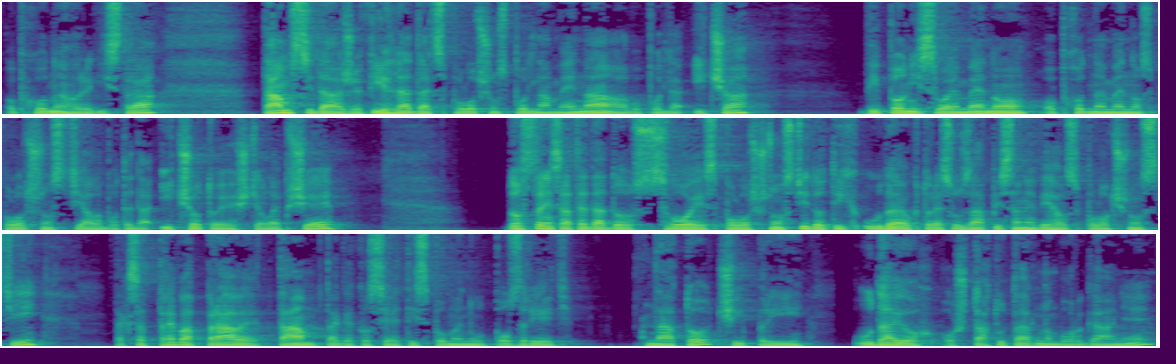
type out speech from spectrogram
obchodného registra, tam si dá, že vyhľadať spoločnosť podľa mena alebo podľa IČA, vyplní svoje meno, obchodné meno spoločnosti, alebo teda IČO, to je ešte lepšie. Dostane sa teda do svojej spoločnosti, do tých údajov, ktoré sú zapísané v jeho spoločnosti, tak sa treba práve tam, tak ako si aj ty spomenul, pozrieť na to, či pri údajoch o štatutárnom orgáne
